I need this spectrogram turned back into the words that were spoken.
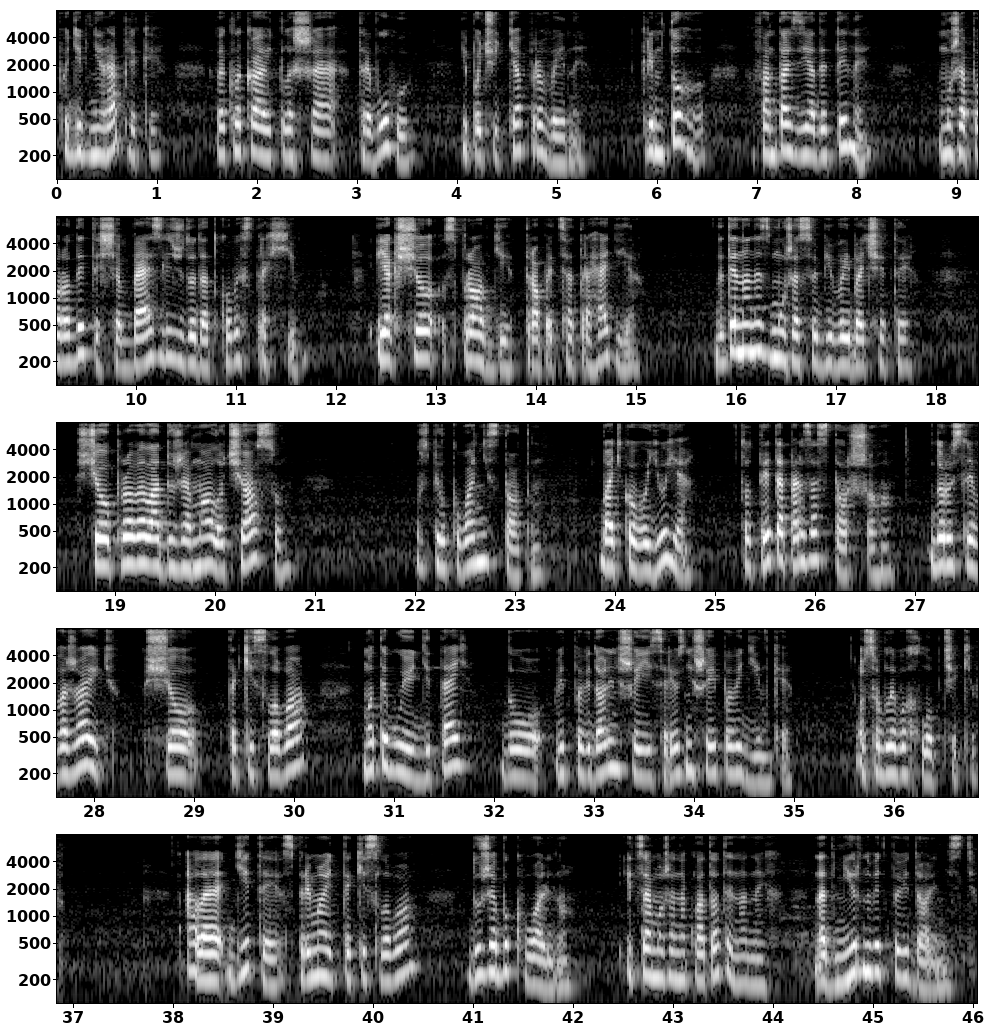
Подібні репліки викликають лише тривогу і почуття провини. Крім того, фантазія дитини може породити ще безліч додаткових страхів. І якщо справді трапиться трагедія, дитина не зможе собі вибачити, що провела дуже мало часу у спілкуванні з татом. Батько воює, то ти тепер за старшого. Дорослі вважають, що такі слова мотивують дітей до відповідальнішої і серйознішої поведінки, особливо хлопчиків. Але діти сприймають такі слова дуже буквально, і це може накладати на них надмірну відповідальність.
